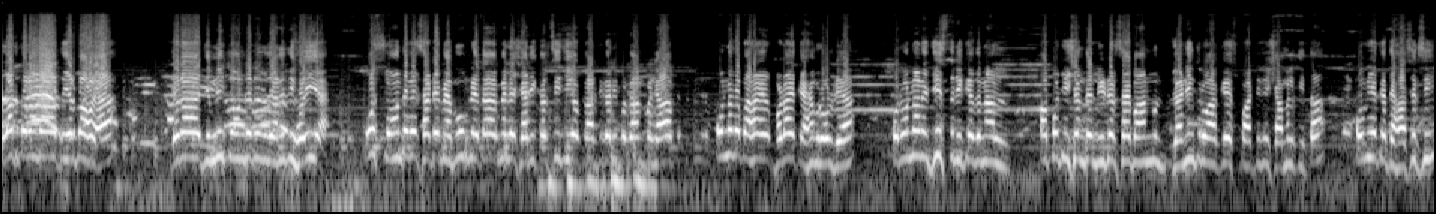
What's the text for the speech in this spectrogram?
ਅਲੱਗ ਤਰ੍ਹਾਂ ਦਾ ਤਜਰਬਾ ਹੋਇਆ, ਜਿਹੜਾ ਜਿਮਨੀ ਚੋਣ ਜਿਹੜੇ ਲੁਧਿਆਣੇ ਦੀ ਹੋਈ ਹੈ। ਉਸ ਚੋਣ ਦੇ ਵਿੱਚ ਸਾਡੇ ਮਹਿਬੂਬ ਨੇਤਾ ਐਮਐਲਏ ਸ਼ਹਿਰੀ ਕਲਸੀ ਜੀ ਔਰ ਕਾਰਜਕਾਰੀ ਪ੍ਰਧਾਨ ਪੰਜਾਬ ਉਹਨਾਂ ਦਾ ਬੜਾ ਬੜਾ ਇੱਕ ਅਹਿਮ ਰੋਲ ਰਿਹਾ ਔਰ ਉਹਨਾਂ ਨੇ ਜਿਸ ਤਰੀਕੇ ਦੇ ਨਾਲ ਆਪੋਜੀਸ਼ਨ ਦੇ ਲੀਡਰ ਸਾਹਿਬਾਨ ਨੂੰ ਜੁਆਇਨਿੰਗ ਕਰਵਾ ਕੇ ਇਸ ਪਾਰਟੀ ਦੇ ਸ਼ਾਮਿਲ ਕੀਤਾ, ਉਹ ਵੀ ਇੱਕ ਇਤਿਹਾਸਿਕ ਸੀ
